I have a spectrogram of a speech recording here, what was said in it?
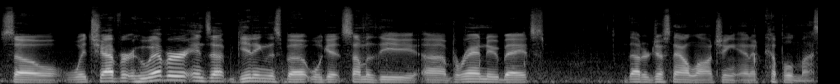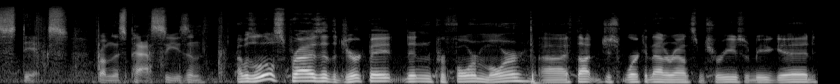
So whichever, whoever ends up getting this boat will get some of the uh, brand new baits that are just now launching and a couple of my sticks from this past season. I was a little surprised that the jerkbait didn't perform more. Uh, I thought just working that around some trees would be good.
